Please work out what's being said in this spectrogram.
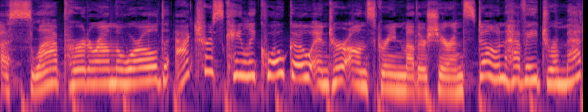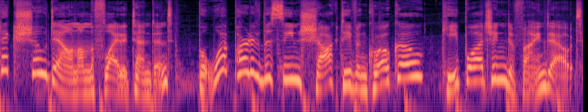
A slap heard around the world, actress Kaley Cuoco and her on screen mother Sharon Stone have a dramatic showdown on the flight attendant. But what part of the scene shocked even Cuoco? Keep watching to find out.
